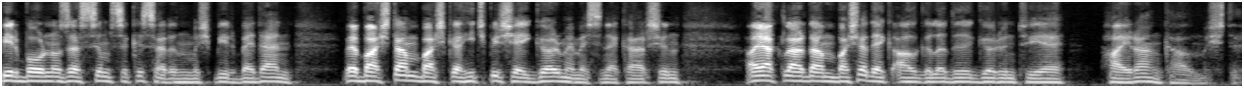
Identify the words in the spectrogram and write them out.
bir bornoza sımsıkı sarılmış bir beden ve baştan başka hiçbir şey görmemesine karşın ayaklardan başa dek algıladığı görüntüye hayran kalmıştı.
